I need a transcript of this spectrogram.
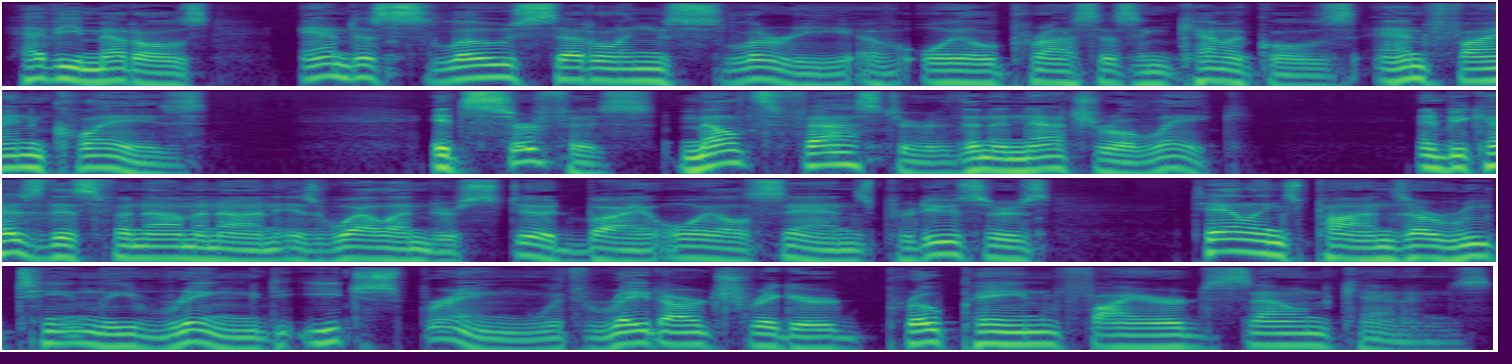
heavy metals, and a slow settling slurry of oil processing chemicals and fine clays. Its surface melts faster than a natural lake. And because this phenomenon is well understood by oil sands producers, tailings ponds are routinely ringed each spring with radar triggered, propane fired sound cannons.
